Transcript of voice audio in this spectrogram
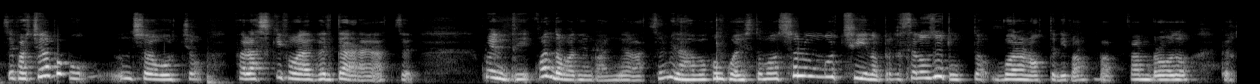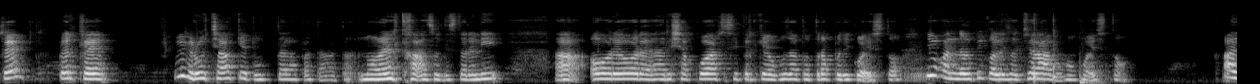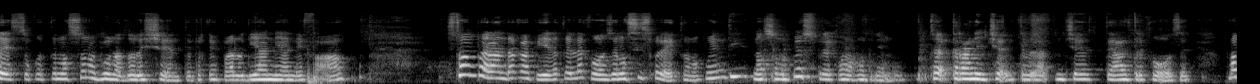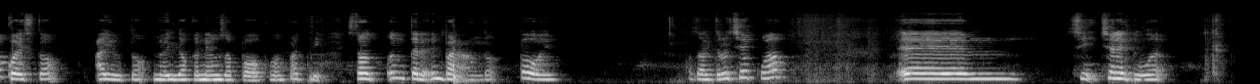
Se faccio la popò, un solo goccio, fa la schifo la verità ragazze. Quindi quando vado in bagno ragazzi mi lavo con questo ma solo un goccino perché se lo uso tutto buonanotte li fa, fa, fa un brodo. Perché? perché mi brucia anche tutta la patata. Non è il caso di stare lì a ore e ore a risciacquarsi perché ho usato troppo di questo. Io quando ero piccola esageravo con questo. Adesso che non sono più un adolescente perché parlo di anni e anni fa Sto imparando a capire che le cose non si sprecano, quindi non sono più prima, cioè, tranne in certe, in certe altre cose. Ma questo aiuto meglio che ne uso poco, infatti sto imparando. Poi, cos'altro c'è qua? Ehm, sì, ce n'è due.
